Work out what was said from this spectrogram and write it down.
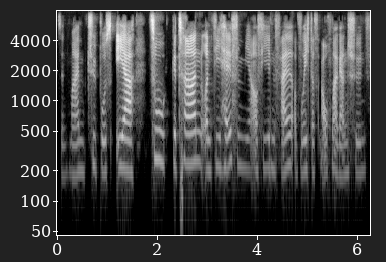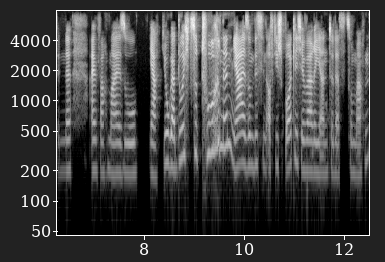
sind meinem Typus eher zugetan und die helfen mir auf jeden Fall, obwohl ich das auch mal ganz schön finde, einfach mal so ja, Yoga durchzuturnen, ja, also ein bisschen auf die sportliche Variante das zu machen.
